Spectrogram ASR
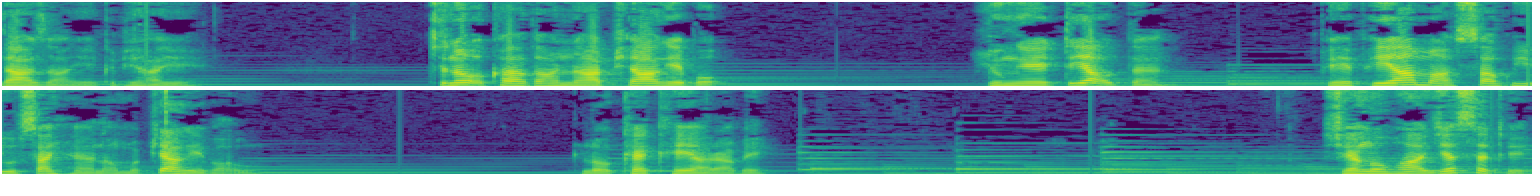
လာစာရဲ့ကြပြားရဲ့ကျွန်တော်အခါကနာဖျားခဲ့ပေါ့လူငယ်တယောက်တန်း ဘယ်ဖះမှစောက်ကူစိုက်ဟန်တော့မပြခဲ့ပါဘူးလော်ခက်ခဲ့ရတာပဲရန်ကုန်ဟာရက်ဆက်တယ်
